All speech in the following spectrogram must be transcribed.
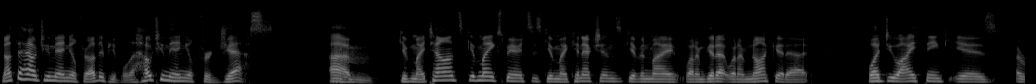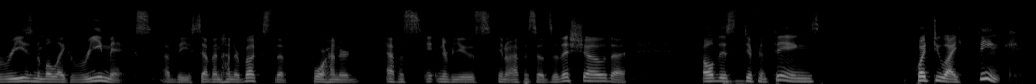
not the how-to manual for other people, the how-to manual for Jess. Of Mm. given my talents, give my experiences, give my connections, given my what I'm good at, what I'm not good at, what do I think is a reasonable like remix of the 700 books, the 400 epi- interviews, you know, episodes of this show, the all these different things. What do I think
